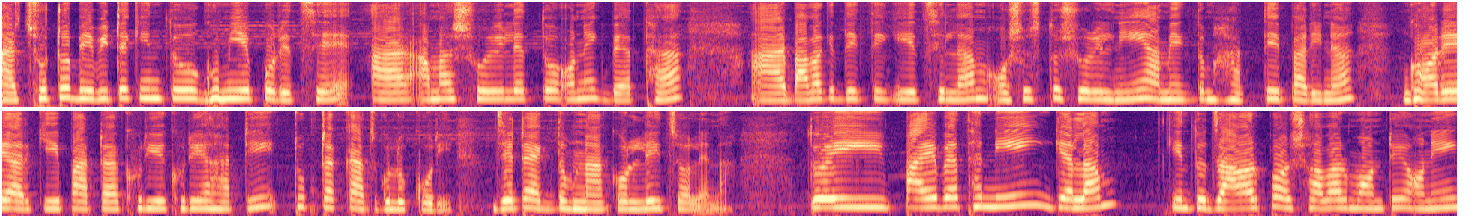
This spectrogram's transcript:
আর ছোট বেবিটা কিন্তু ঘুমিয়ে পড়েছে আর আমার শরীরে তো অনেক ব্যথা। আর বাবাকে দেখতে গিয়েছিলাম, অসুস্থ শরীর নিয়ে আমি একদম হাঁটতেই পারি না। ঘরে আর কি পাটা খুঁড়িয়ে খুঁড়িয়ে হাঁটি, টুকটাক কাজগুলো করি, যেটা একদম না করলেই চলে না। তো এই পায়ে ব্যথা নিয়েই গেলাম, কিন্তু যাওয়ার পর সবার মনটাই অনেক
